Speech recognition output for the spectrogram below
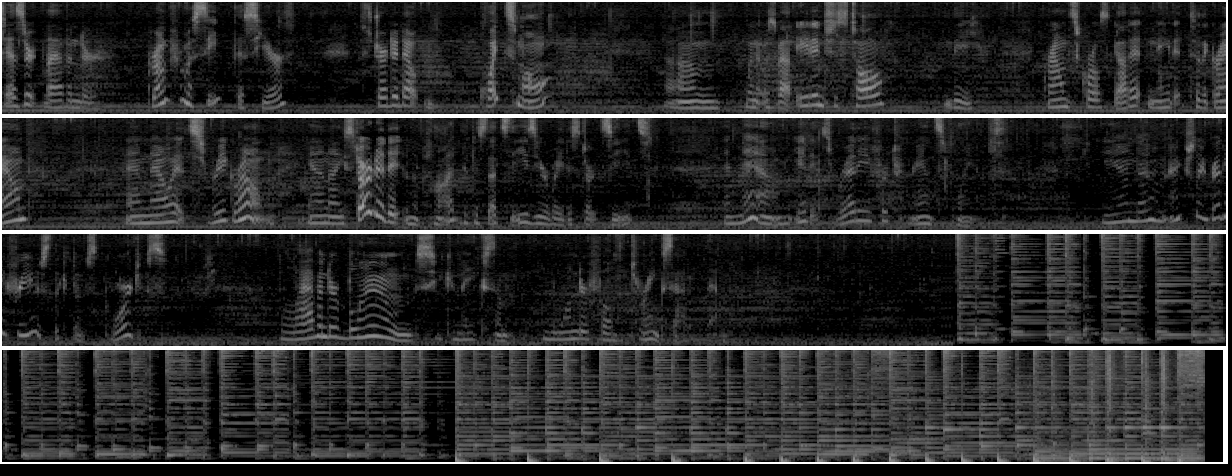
desert lavender. Grown from a seed this year. Started out quite small. Um, when it was about eight inches tall, the ground squirrels got it and ate it to the ground. And now it's regrown. And I started it in a pot because that's the easier way to start seeds. And now it is ready for transplant. And um, actually ready for use. Look at those gorgeous lavender blooms. You can make some wonderful drinks out of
